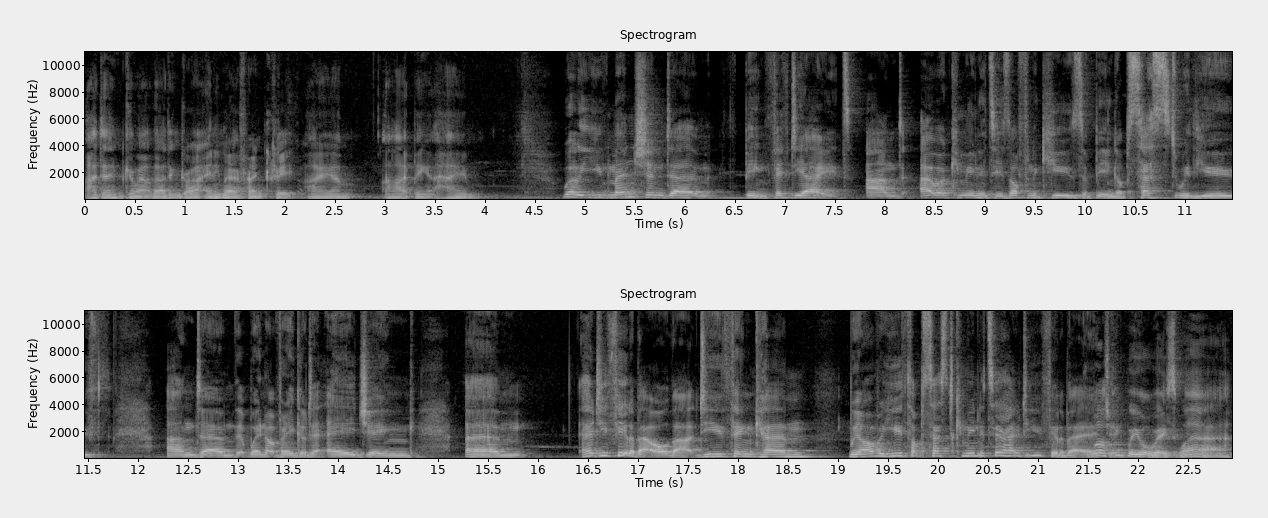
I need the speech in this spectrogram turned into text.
I don't go out there. I didn't go out anywhere, frankly. I um, I like being at home. Well, you've mentioned um, being 58, and our community is often accused of being obsessed with youth and um, that we're not very good at aging. Um, how do you feel about all that? Do you think um, we are a youth obsessed community? How do you feel about aging? Well, I think we always were.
